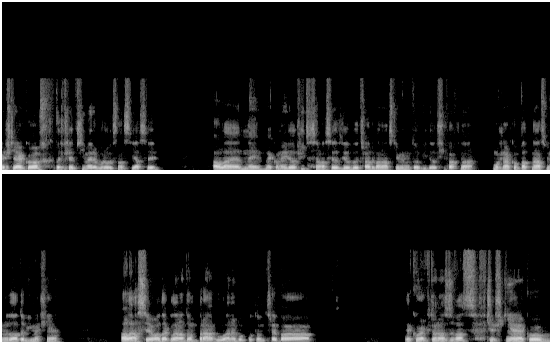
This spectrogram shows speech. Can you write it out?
Ještě jako to šetříme do budoucnosti asi ale nej, jako nejdelší, co jsem asi jezdil, byl třeba 12 minutový, delší fakt ne, možná jako 15 minut, ale to výjimečně. Ale asi jo, takhle na tom Prahu, anebo potom třeba jako jak to nazvat v češtině, jako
